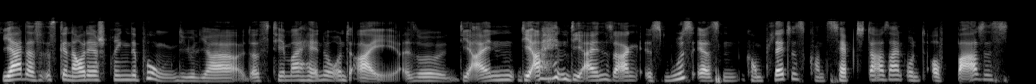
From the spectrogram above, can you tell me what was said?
Ja, das ist genau der springende Punkt, Julia, das Thema Henne und Ei. Also die einen, die einen, die einen sagen, es muss erst ein komplettes Konzept da sein und auf Basis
